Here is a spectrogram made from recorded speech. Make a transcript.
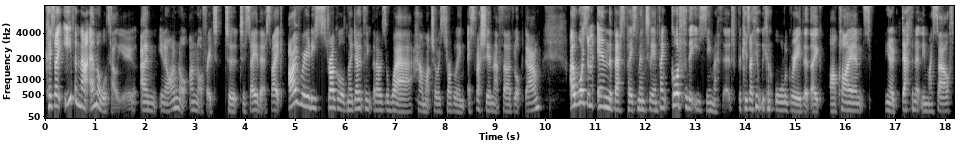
Because like even now emma will tell you and you know i'm not i'm not afraid to to say this. Like i really struggled and i don't think that i was aware how much i was struggling especially in that third lockdown. I wasn't in the best place mentally and thank god for the ec method because i think we can all agree that like our clients you know definitely myself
